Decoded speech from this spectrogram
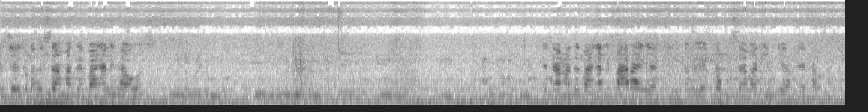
এই যে এগুলো হচ্ছে আমাদের বাঙালি হাউস এটা আমাদের বাঙালি পাড়াই আর কি। তবে এগুলো হচ্ছে আবার ইন্ডিয়ানদের হাউস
